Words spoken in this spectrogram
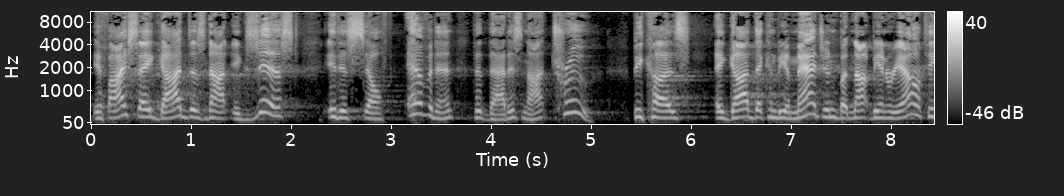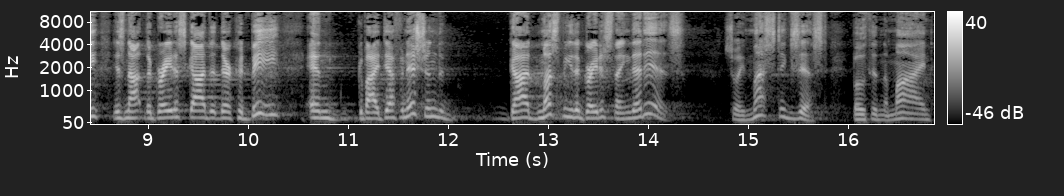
if I say God does not exist, it is self evident that that is not true. Because a God that can be imagined but not be in reality is not the greatest God that there could be. And by definition, God must be the greatest thing that is. So he must exist both in the mind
